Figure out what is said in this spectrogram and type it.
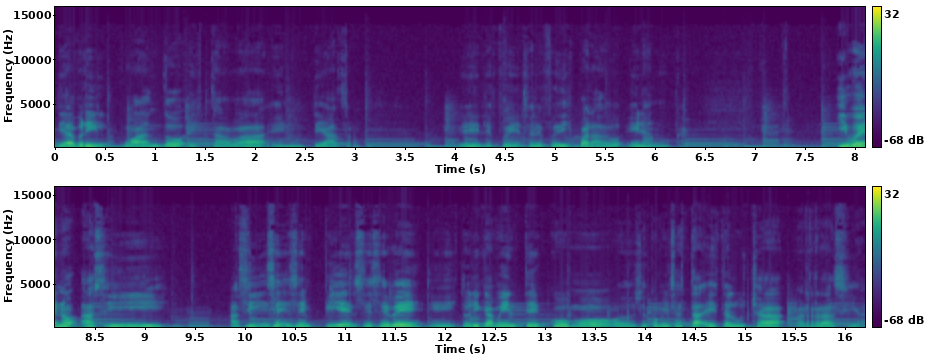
de abril, cuando estaba en un teatro. Eh, se le fue disparado en la nuca. Y bueno, así Así se, se, ve eh, históricamente cómo se comienza esta, esta lucha racial.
